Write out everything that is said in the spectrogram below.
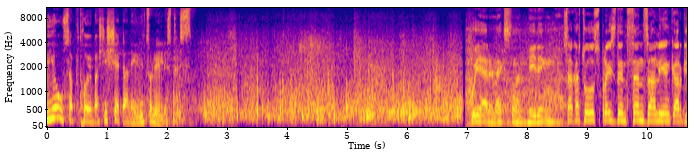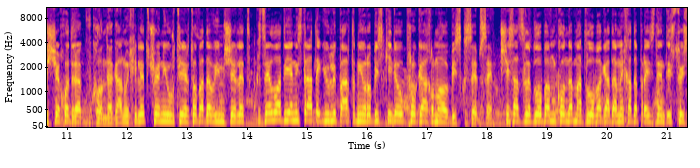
ბიოუსაფრთხოებაში შეტანილი წვლილისთვის. We had an excellent meeting. საქართველოს პრეზიდენტთან ძალიან კარგი შეხვედრა გვქონდა. განვიხილეთ ჩვენი ურთიერთობა და ვიმშელეთ გრძელვადიანი სტრატეგიული პარტნიორობის კიდევ უფრო გაღრმავების გზებზე. შესაძლებლობა მქონდა მადლობა გადამეხადა პრეზიდენტისთვის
